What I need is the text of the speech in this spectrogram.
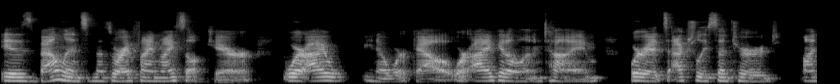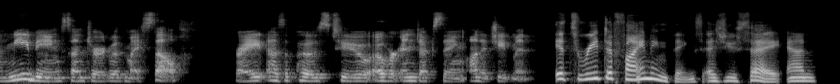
is balance and that's where i find my self-care where i you know work out where i get alone time where it's actually centered on me being centered with myself right? As opposed to over indexing on achievement. It's redefining things, as you say. And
